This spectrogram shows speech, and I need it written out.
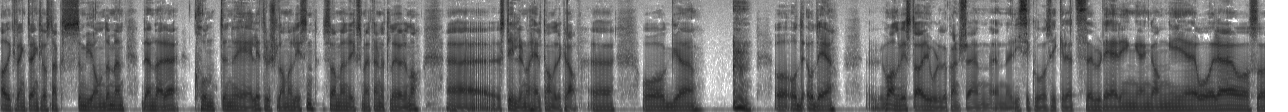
jeg hadde ikke tenkt å snakke så mye om det, men den derre kontinuerlige trusselanalysen som en virksomhet er nødt til å gjøre nå, stiller noen helt andre krav. Og, og, og det Vanligvis da gjorde du kanskje en, en, risiko- og sikkerhetsvurdering en gang i året, og så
